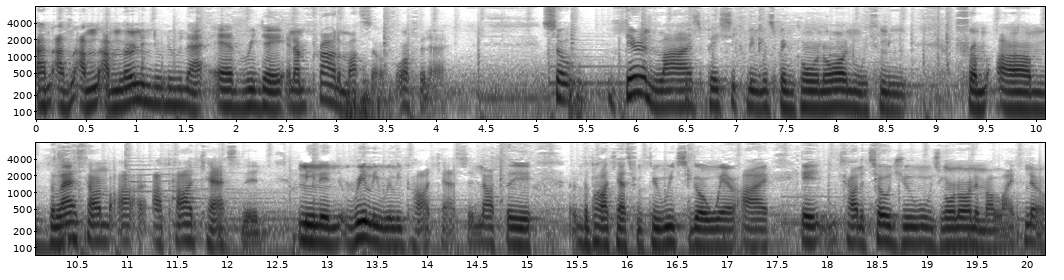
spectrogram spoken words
I'm, I'm, I'm learning to do that every day, and I'm proud of myself of that. So, therein lies basically what's been going on with me from um, the last time I, I, podcasted, meaning really, really podcasted, not the the podcast from three weeks ago where I kind of told you what was going on in my life. No,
